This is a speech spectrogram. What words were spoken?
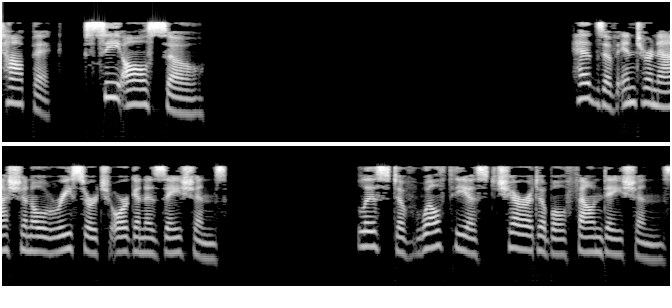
Topic. See also Heads of international research organizations List of wealthiest charitable foundations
